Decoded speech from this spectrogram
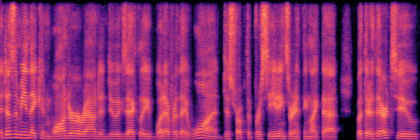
it doesn't mean they can wander around and do exactly whatever they want, disrupt the proceedings or anything like that, but they're there to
